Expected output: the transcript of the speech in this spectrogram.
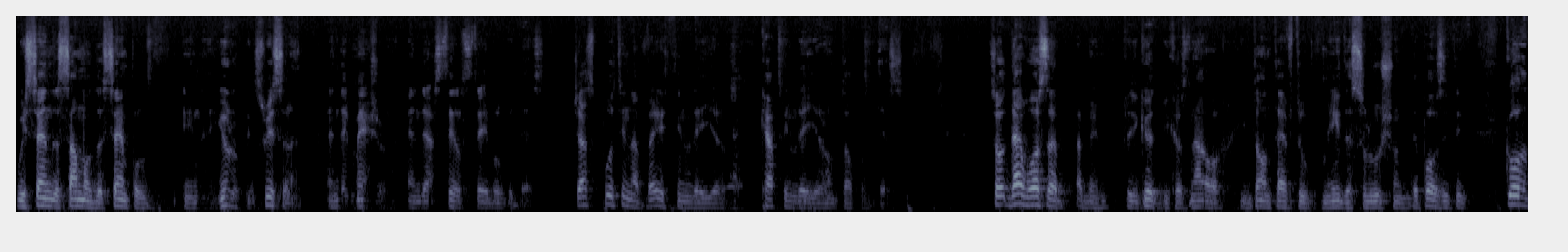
We send some of the sample in Europe, in Switzerland, and they measure, and they are still stable with this. Just putting a very thin layer, capping layer on top of this. So that was, a, I mean, pretty good because now you don't have to make the solution, deposit it, go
